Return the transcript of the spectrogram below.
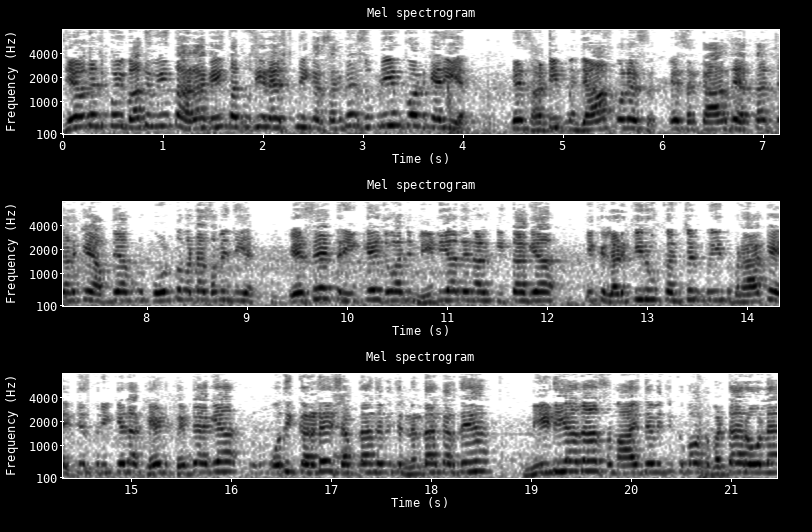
ਜੇ ਉਹਦੇ 'ਚ ਕੋਈ ਵੱਧ ਵੀ ਧਾਰਾ ਗਈ ਤਾਂ ਤੁਸੀਂ ਅਰੈਸਟ ਨਹੀਂ ਕਰ ਸਕਦੇ। ਸੁਪਰੀਮ ਕੋਰਟ ਕਹਿ ਰਹੀ ਹੈ ਕਿ ਸਾਡੀ ਪੰਜਾਬ ਪੁਲਿਸ ਇਹ ਸਰਕਾਰ ਦੇ ਹੱਥਾਂ ਚੜ ਕੇ ਆਪਦੇ ਆਪ ਨੂੰ ਕੋਰਟ ਤੋਂ ਵੱਡਾ ਸਮਝਦੀ ਹੈ। ਇਸੇ ਤਰੀਕੇ ਜੋ ਅੱਜ ਮੀਡੀਆ ਦੇ ਨਾਲ ਕੀਤਾ ਗਿਆ, ਇੱਕ ਲੜਕੀ ਨੂੰ ਕੰਚਨਪ੍ਰੀਤ ਬਣਾ ਕੇ ਜਿਸ ਤਰੀਕੇ ਦਾ ਖੇਡ ਖੇਡਿਆ ਗਿਆ, ਉਹਦੀ ਕਰੜੇ ਸ਼ਬਦਾਂ ਦੇ ਵਿੱਚ ਨਿੰਦਾ ਕਰਦੇ ਆ ਮੀਡੀਆ ਦਾ ਸਮਾਜ ਦੇ ਵਿੱਚ ਇੱਕ ਬਹੁਤ ਵੱਡਾ ਰੋਲ ਹੈ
